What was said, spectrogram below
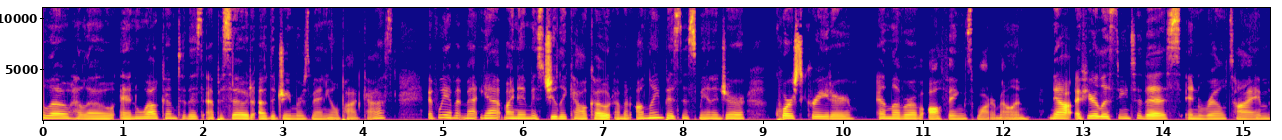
Hello, hello, and welcome to this episode of the Dreamer's Manual podcast. If we haven't met yet, my name is Julie Calcote. I'm an online business manager, course creator, and lover of all things watermelon. Now, if you're listening to this in real time,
